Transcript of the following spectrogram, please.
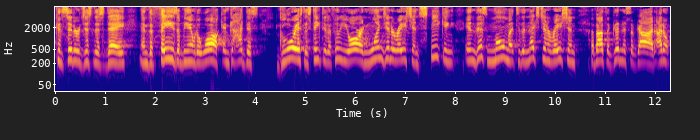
considered just this day and the phase of being able to walk and God, this glorious distinctive of who you are in one generation, speaking in this moment to the next generation about the goodness of God. I don't,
